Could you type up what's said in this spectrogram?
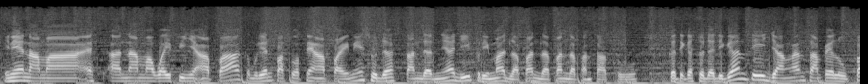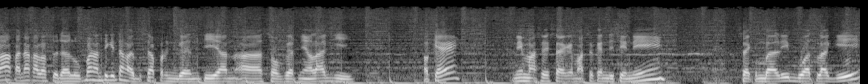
Ini nama uh, nama WiFi-nya apa, kemudian passwordnya apa. Ini sudah standarnya di Prima 8881. Ketika sudah diganti jangan sampai lupa karena kalau sudah lupa nanti kita nggak bisa pergantian uh, softwarenya lagi. Oke? Okay? Ini masih saya masukkan di sini. Saya kembali buat lagi.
